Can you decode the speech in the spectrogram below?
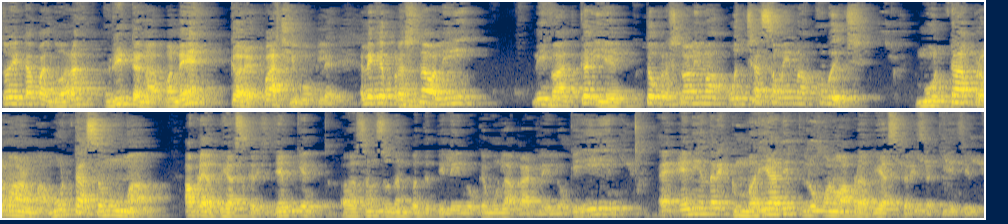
તો એ ટપાલ દ્વારા રિટર્ન આપણને કરે, પાછી મોકલે. એટલે કે પ્રશ્નાવલી ની વાત કરીએ, તો પ્રશ્નાવલીમાં ઓછા સમયમાં ખૂબ જ મોટા પ્રમાણમાં, મોટા સમૂહમાં આપણે અભ્યાસ છીએ જેમ કે સંશોધન પદ્ધતિ લઈ લો કે મુલાકાત લઈ લો કે એ- એની અંદર એક મર્યાદિત લોકોનો આપણે અભ્યાસ કરી શકીએ છીએ.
